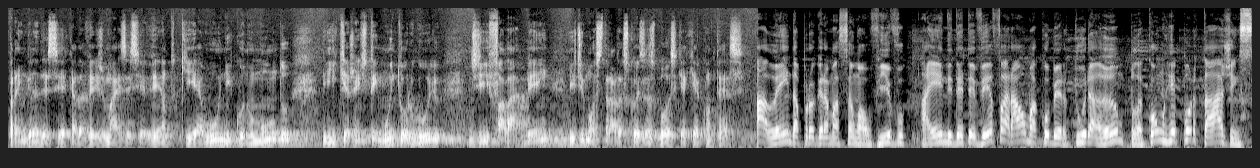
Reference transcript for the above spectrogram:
para engrandecer cada vez mais esse evento que é único no mundo e que a gente tem muito orgulho de falar bem e de mostrar as coisas boas que aqui acontecem. Além da programação ao vivo, a NDTV fará uma cobertura ampla com reportagens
